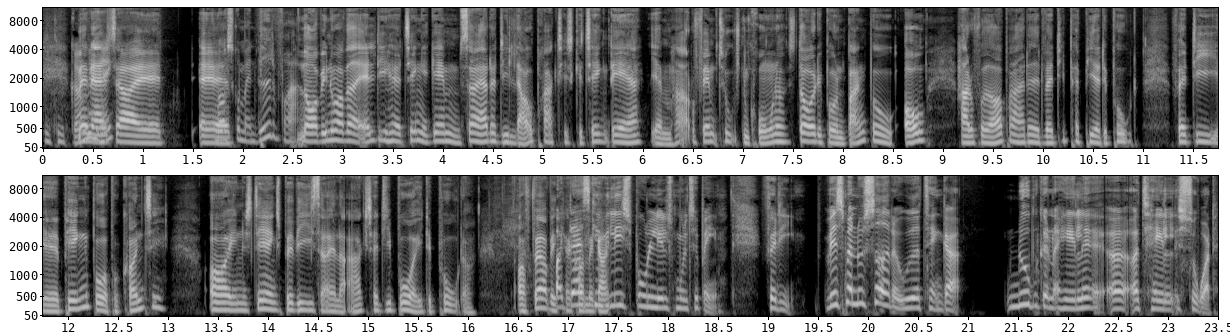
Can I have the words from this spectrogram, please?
Det gør Men man altså, øh, Hvor øh, skulle man vide det fra? når vi nu har været alle de her ting igennem, så er der de lavpraktiske ting. Det er, jamen har du 5.000 kroner, står det på en bankbog, og har du fået oprettet et værdipapirdepot? Fordi øh, penge bor på konti, og investeringsbeviser eller aktier, de bor i depoter. Og før vi Og kan der komme i skal gang... vi lige spole en lille smule tilbage. Fordi hvis man nu sidder derude og tænker, nu begynder Helle at, øh, at tale sort,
